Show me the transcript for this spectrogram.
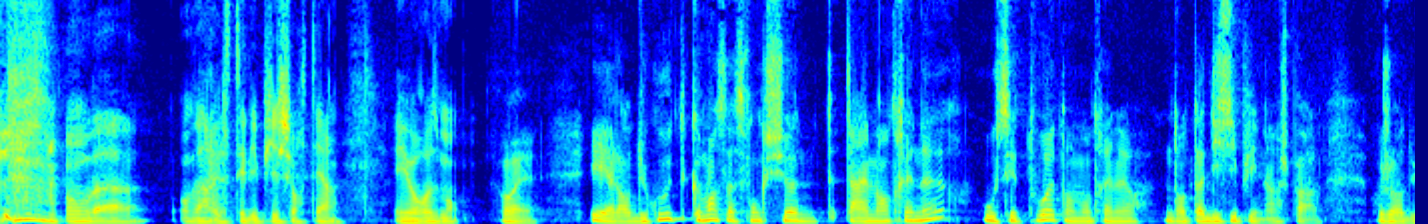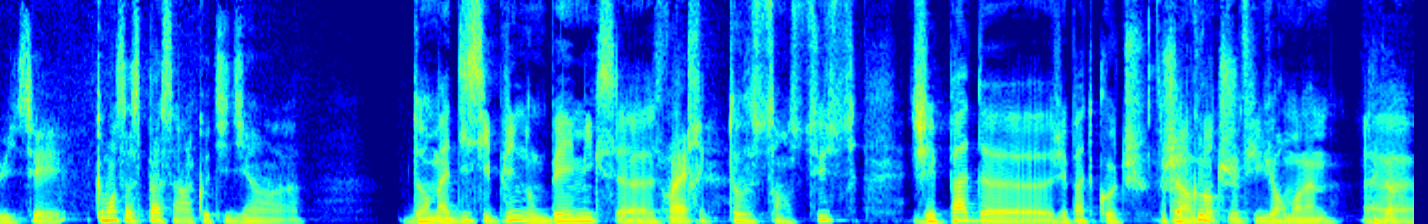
on va, on va rester les pieds sur terre. Et heureusement. Ouais. Et alors, du coup, comment ça se fonctionne? Tu as un entraîneur ou c'est toi ton entraîneur? Dans ta discipline, hein, je parle aujourd'hui. C'est Comment ça se passe à un quotidien euh, dans ma discipline, donc BMX euh, stricto sensus, j'ai pas de j'ai pas de coach. J'invente mes figures moi-même. Euh,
